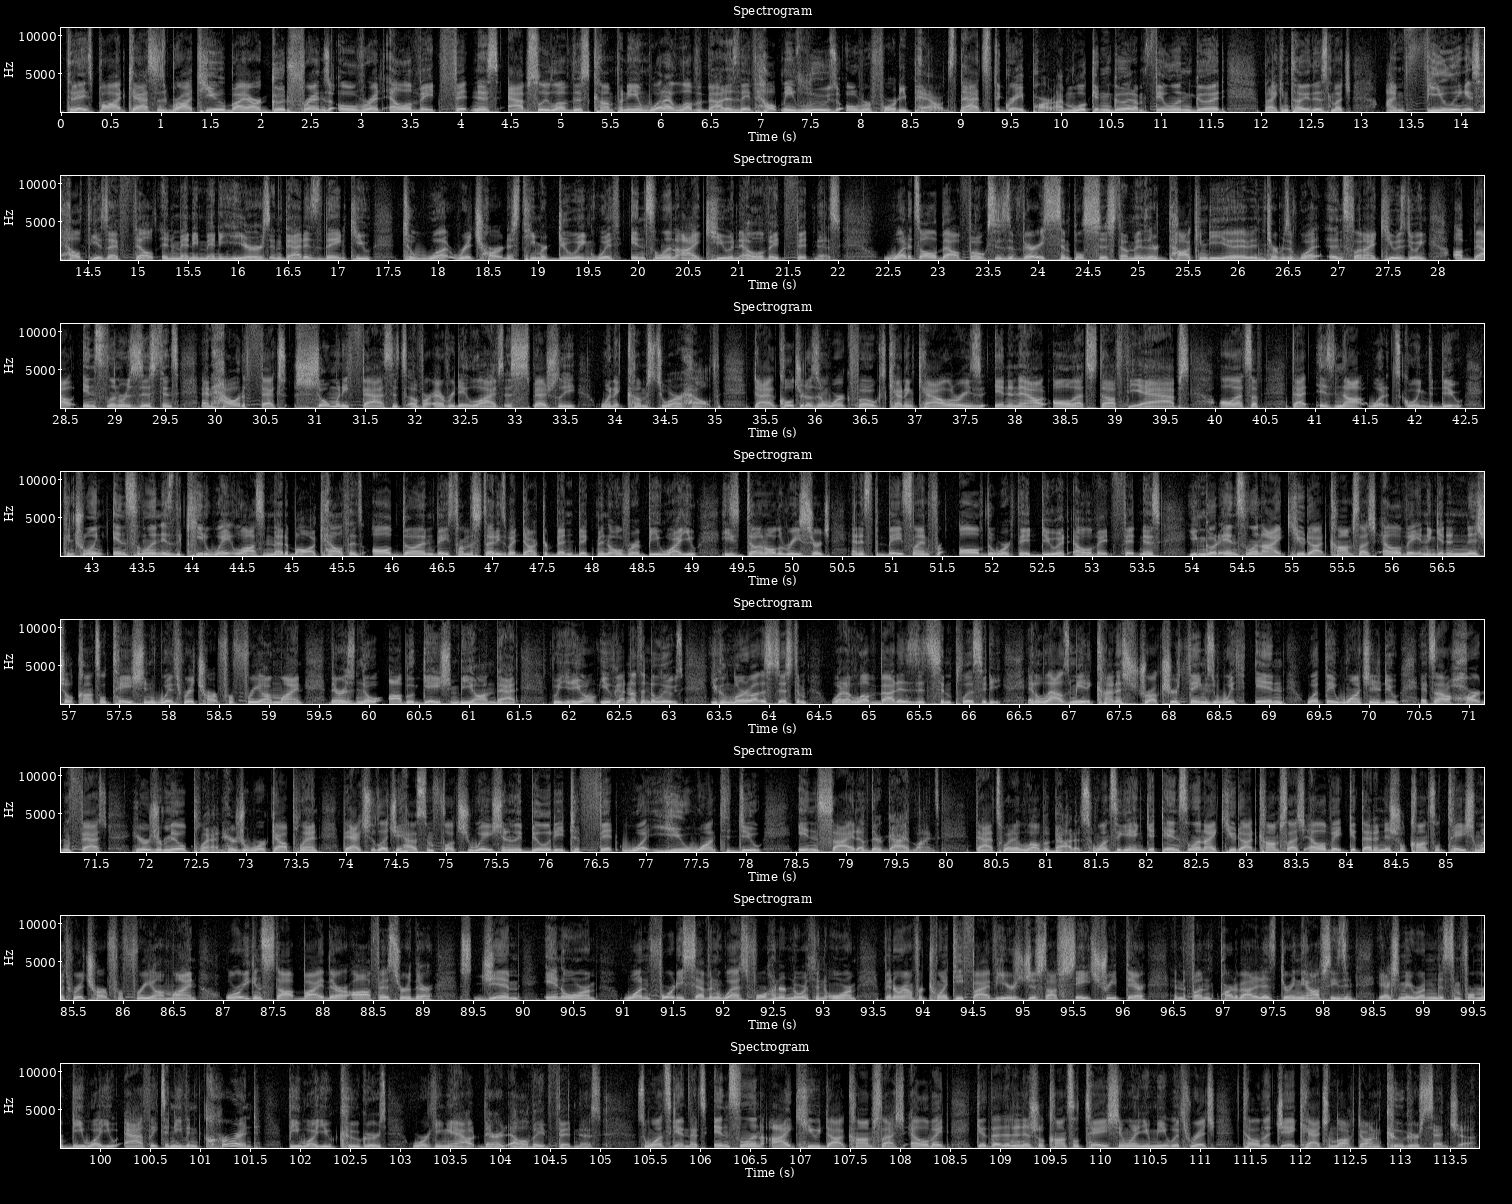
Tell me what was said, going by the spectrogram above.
Today's podcast is brought to you by our good friends over at Elevate Fitness. Absolutely love this company. And what I love about it is they've helped me lose over 40 pounds. That's the great part. I'm looking good. I'm feeling good. But I can tell you this much I'm feeling as healthy as I've felt in many, many years. And that is thank you to what Rich Hart and his team are doing with Insulin IQ and Elevate Fitness. What it's all about, folks, is a very simple system. They're talking to you in terms of what Insulin IQ is doing about insulin resistance and how it affects so many facets of our everyday lives, especially when it comes to our health. Diet culture doesn't work, folks. Counting calories in and out, all that stuff, the apps, all that stuff, that is not what it's going to do. Controlling insulin is the key to weight loss and metabolic health. It's all done based on the studies by Dr. Ben Bikman over at BYU. He's done all the research, and it's the baseline for all of the work they do at Elevate Fitness. You can go to insuliniq.com slash elevate and get an initial consultation with Rich Hart for free online. There is no obligation beyond that, but you don't, you've got nothing to lose. You can learn about the system. What I love about it is its simplicity. It allows me to kind of structure things within what they want you to do. It's not a hard and fast, here's your meal plan, here's your workout plan. They actually let you have some fluctuation and the ability to fit what you want to do inside of their guidelines. That's what I love about it. So once again, get to insuliniq.com slash elevate. Get that initial consultation with Rich Hart for free online, or you can stop by their office or their gym in Orem, 147 West, 400 North in Orem. Been around for 25 years just off State Street there. And the fun part about it is during the offseason, you actually may run into some former BYU athletes and even current BYU Cougars working out there at Elevate Fitness. So once again, that's insuliniq.com slash elevate. Get that initial consultation. When you meet with Rich, tell him that Jake Hatch and Locked On Cougar sent you.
